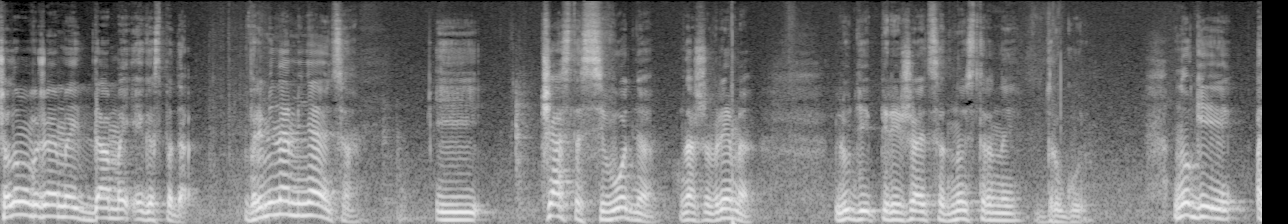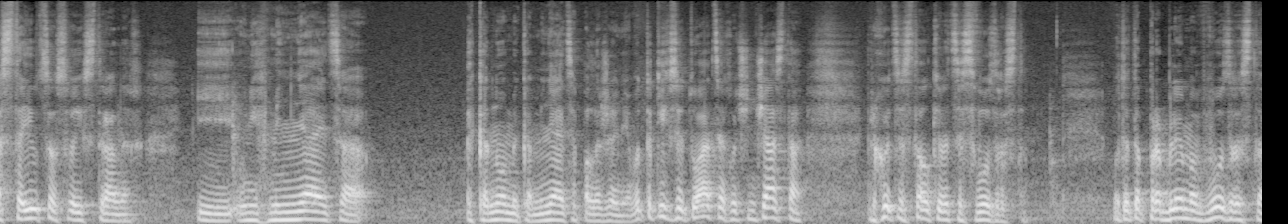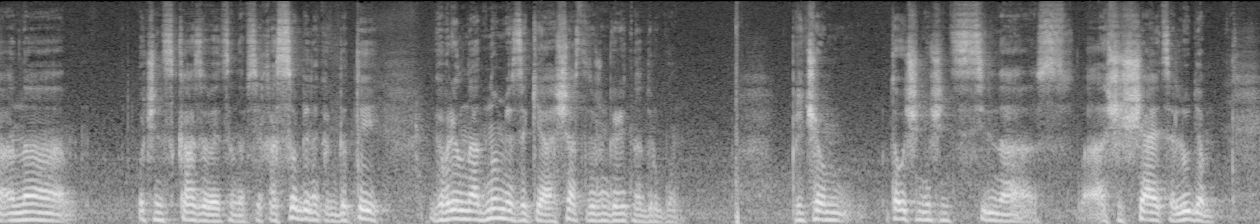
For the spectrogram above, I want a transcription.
Шалом, уважаемые дамы и господа. Времена меняются. И часто сегодня, в наше время, люди переезжают с одной страны в другую. Многие остаются в своих странах, и у них меняется экономика, меняется положение. Вот в таких ситуациях очень часто приходится сталкиваться с возрастом. Вот эта проблема возраста, она очень сказывается на всех. Особенно, когда ты говорил на одном языке, а сейчас ты должен говорить на другом. Причем это очень-очень сильно ощущается людям,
